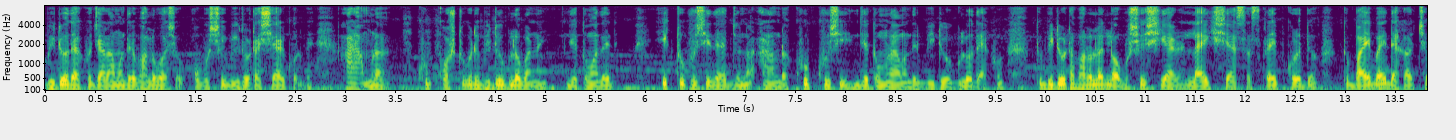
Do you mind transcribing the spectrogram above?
ভিডিও দেখো, যারা আমাদের ভালোবাসো, অবশ্যই ভিডিওটা শেয়ার করবে। আর আমরা খুব কষ্ট করে ভিডিওগুলো বানাই। যে তোমাদের একটু খুশি দেওয়ার জন্য আর আমরা খুব খুশি যে তোমরা আমাদের ভিডিওগুলো দেখো। তো ভিডিওটা ভালো লাগলে অবশ্যই শেয়ার লাইক শেয়ার সাবস্ক্রাইব করে দিও। তো বাই বাই দেখা হচ্ছে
